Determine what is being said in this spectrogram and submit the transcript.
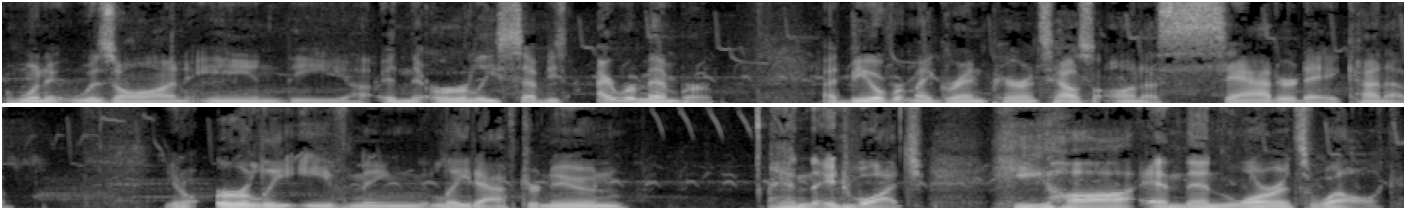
when it was on in the uh, in the early 70s. I remember I'd be over at my grandparents' house on a Saturday kind of you know early evening, late afternoon and they'd watch Hee Haw and then Lawrence Welk.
